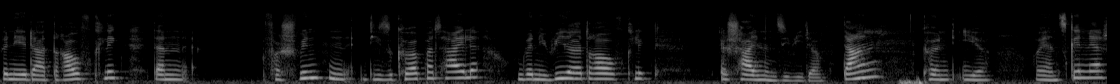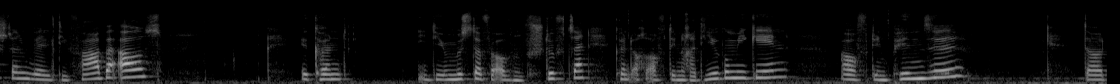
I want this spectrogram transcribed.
Wenn ihr da draufklickt, dann verschwinden diese Körperteile und wenn ihr wieder draufklickt, erscheinen sie wieder. Dann könnt ihr euren Skin erstellen, wählt die Farbe aus. Ihr könnt, ihr müsst dafür auf dem Stift sein, könnt auch auf den Radiergummi gehen, auf den Pinsel. Dort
